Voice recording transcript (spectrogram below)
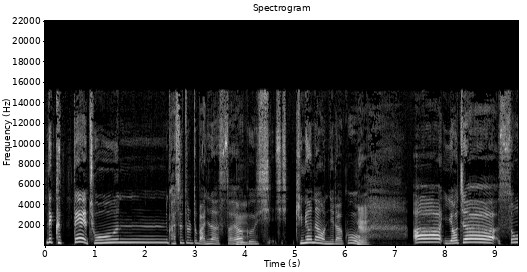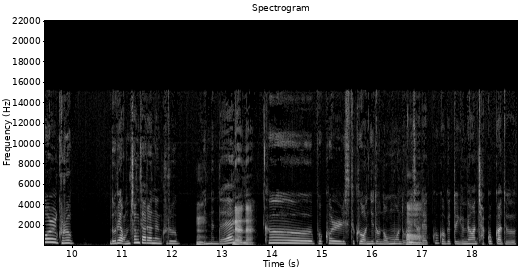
근데 그때 좋은 가수들도 많이 나왔어요. 음. 그 시, 시- 김연아 언니라고 네. 아, 여자 소울 그룹 노래 엄청 잘하는 그룹 음. 있는데 네네. 그 보컬리스트 그 언니도 너무 노래 어. 잘했고 거기 또 유명한 작곡가도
